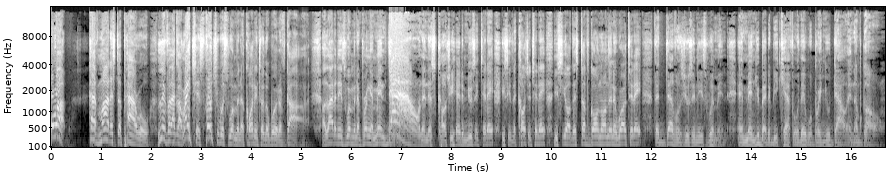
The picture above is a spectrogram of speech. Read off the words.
Cover up. Have modest apparel. Live like a righteous, virtuous woman according to the word of God. A lot of these women are bringing men down in this culture. You hear the music today. You see the culture today. You see all this stuff going on in the world today. The devil's using these women. And men, you better be careful. They will bring you down and I'm gone.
